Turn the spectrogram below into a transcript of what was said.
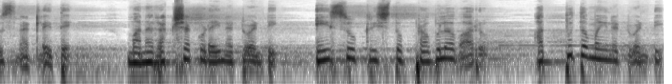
చూసినట్లయితే మన రక్షకుడైనటువంటి యేసుక్రీస్తు ప్రభుల వారు అద్భుతమైనటువంటి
